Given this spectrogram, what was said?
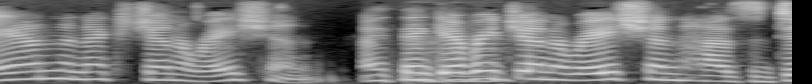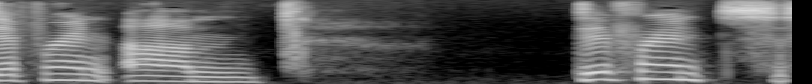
and the next generation. I think mm-hmm. every generation has different um different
